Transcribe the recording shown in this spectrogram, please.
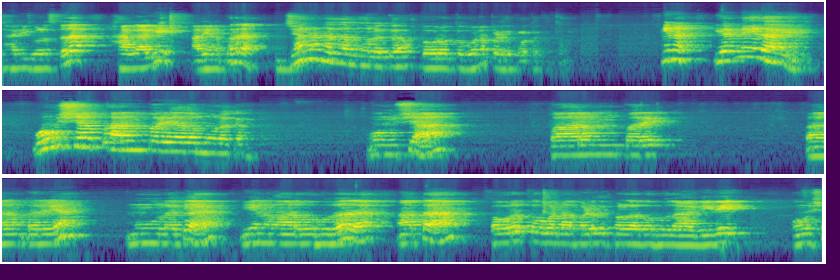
ಜಾರಿಗೊಳಿಸ್ತದ. ಹಾಗಾಗಿ ಅದೇನಪ್ಪ ಅಂದ್ರ ಜನನದ ಮೂಲಕ ಪೌರತ್ವವನ್ನು ಪಡೆದುಕೊಳ್ತಕ್ಕಂಥ ಇನ್ನ ಎರಡನೇದಾಗಿ ವಂಶ ಪಾರಂಪರ್ಯದ ಮೂಲಕ ವಂಶ ಪಾರಂಪರೆ, ಪಾರಂಪರೆಯ ಮೂಲಕ ಏನು ಮಾಡಬಹುದಾದ? ಆತ ಪೌರತ್ವವನ್ನ ಪಡೆದುಕೊಳ್ಳಬಹುದಾಗಿದೆ. ವಂಶ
